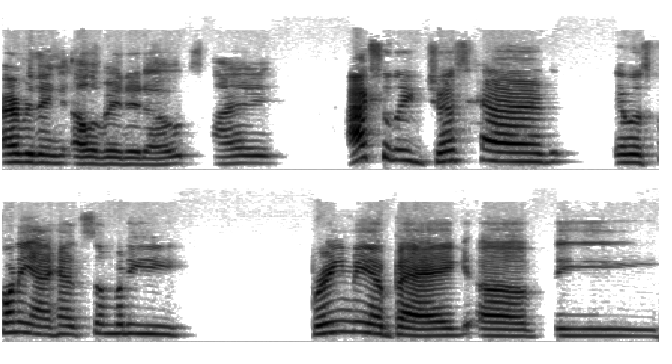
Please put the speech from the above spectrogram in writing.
everything elevated oats. I actually just had it was funny, I had somebody bring me a bag of the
